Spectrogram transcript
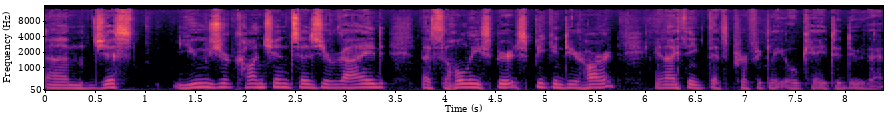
um, just use your conscience as your guide. That's the Holy Spirit speaking to your heart, and I think that's perfectly okay to do that.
